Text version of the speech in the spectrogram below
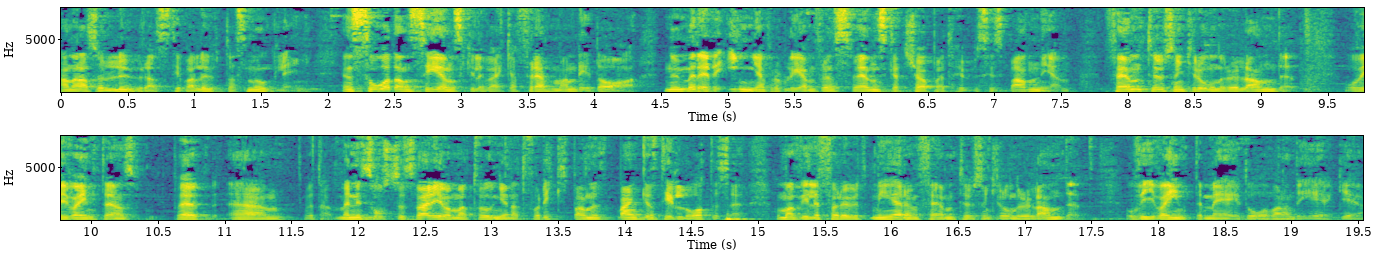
Han har alltså lurats till valutasmuggling. En sådan scen skulle verka främmande idag. Numera är det inga problem för en svensk att köpa ett hus i Spanien. 5 000 kronor ur landet. Och vi var inte ens... Äh, vänta. Men i Sosse-Sverige var man tvungen att få Riksbankens tillåtelse om man ville föra ut mer än 5 000 kronor ur landet. Och vi var inte med i dåvarande EG.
